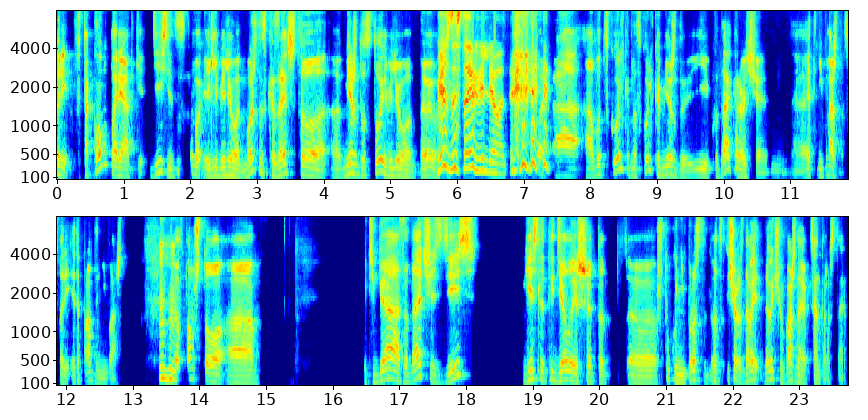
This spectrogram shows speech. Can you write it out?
Смотри, в таком порядке 10, 100 или миллион, можно сказать, что э, между 100 и миллион. Давай между вот. 100 и миллион. Вот, а, а вот сколько, насколько между и куда, короче, это не важно. Смотри, это правда не важно. Угу. Дело в том, что а, у тебя задача здесь если ты делаешь эту э, штуку не просто... Вот еще раз, давай, давай очень важный акцент расставим.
